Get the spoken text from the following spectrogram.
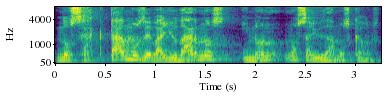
nos jactamos de ayudarnos y no nos ayudamos, cabrón.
